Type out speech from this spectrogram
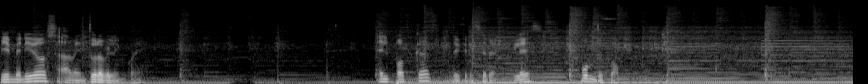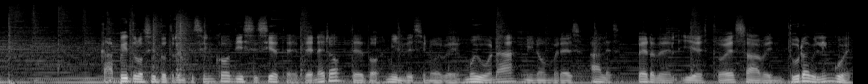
Bienvenidos a Aventura Bilingüe, el podcast de crecereninglés.com. Capítulo 135, 17 de enero de 2019. Muy buenas, mi nombre es Alex Perdel y esto es Aventura Bilingüe,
